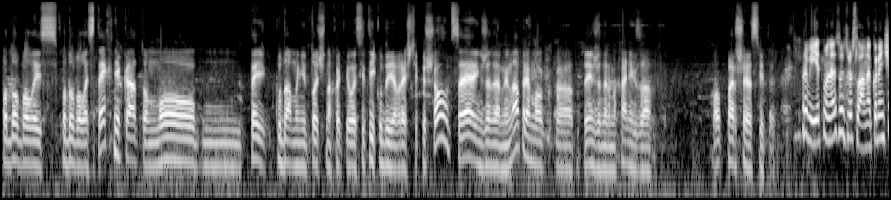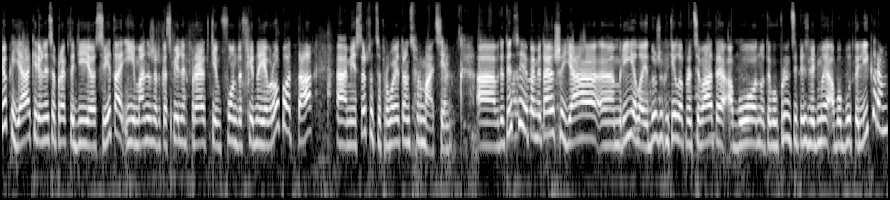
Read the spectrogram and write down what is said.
подобались, подобалась техніка, тому те, куди мені точно хотілося йти, куди я врешті пішов, це інженерний напрямок, е, тобто інженер-механік за о, першою освітою. Привіт, мене звуть Руслана Коренчук. Я керівниця проекту Дія освіта і менеджерка спільних проєктів фонду Східна Європа та е, Міністерства цифрової трансформації. Е, В дитинстві я пам'ятаю, що я е, мріяла і дуже хотіла працювати або ну типу, в принципі з людьми, або бути лікарем.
